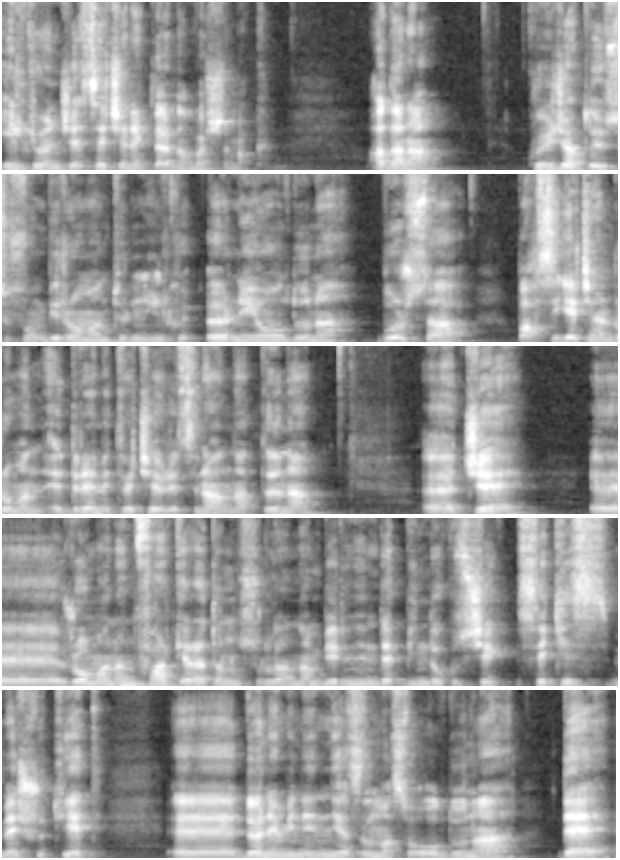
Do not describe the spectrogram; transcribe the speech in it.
ilk önce seçeneklerden başlamak. Zana, Kuyucaklı Yusuf'un bir roman türünün ilk örneği olduğuna, Bursa, bahsi geçen romanın Edremit ve çevresini anlattığına, e, C. e, romanın fark yaratan unsurlarından birinin de 1908 meşrutiyet e, döneminin yazılması olduğuna, D.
